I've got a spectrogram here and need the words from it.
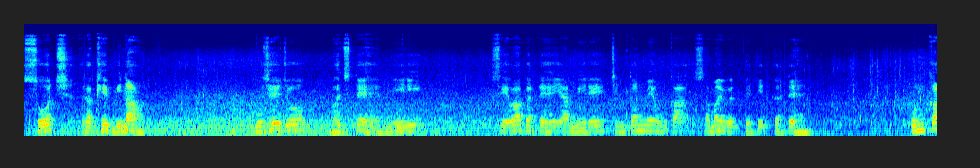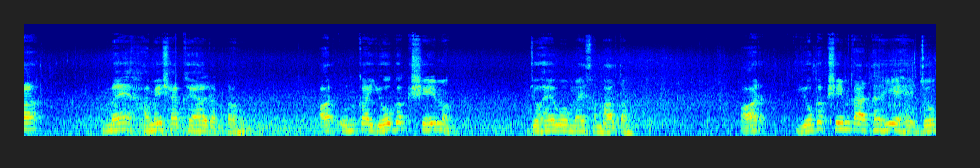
सोच रखे बिना मुझे जो भजते हैं, मेरी सेवा करते हैं या मेरे चिंतन में उनका समय व्यतीत करते हैं। उनका मैं हमेशा ख्याल रखता हूँ और उनका योगक्षेम जो है वो मैं संभालता हूँ। और योगक्षेम का अर्थ ये है, जो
